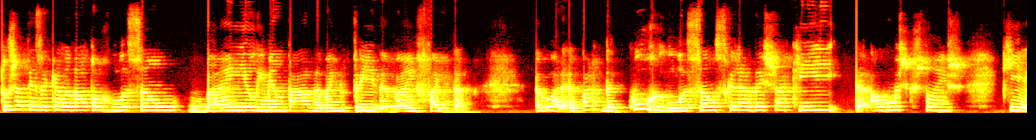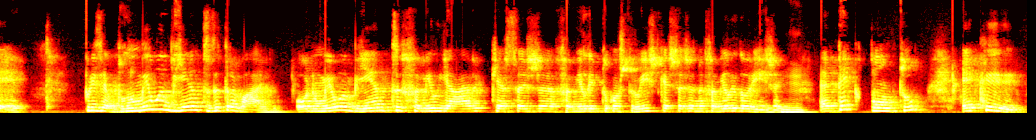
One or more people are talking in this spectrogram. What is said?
Tu já tens aquela da autorregulação bem alimentada, bem nutrida, bem feita. Agora, a parte da corregulação, se calhar, deixa aqui algumas questões que é, por exemplo, no meu ambiente de trabalho ou no meu ambiente familiar, quer seja a família que tu construíste, quer seja na família de origem, uhum. até que ponto é que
